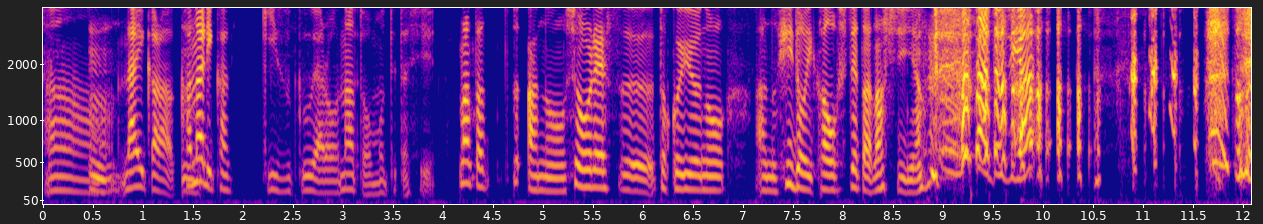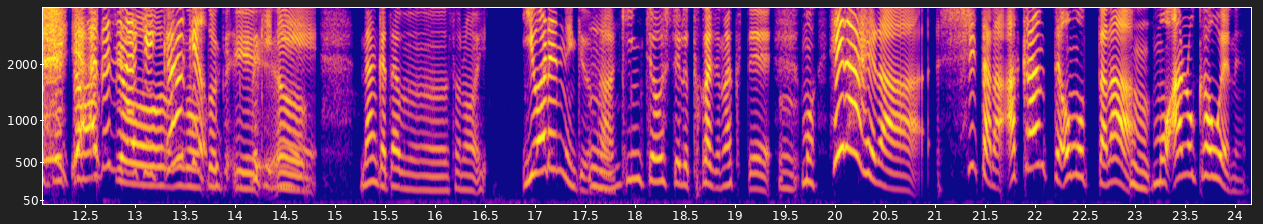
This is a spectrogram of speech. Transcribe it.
うん。うん。ないからかなり活気づくやろうなと思ってたし、またあの賞レース特有のあのひどい顔してたらしいやん。私が？その結いや私が結果発表の時時に、なんか多分その言われんねんけどさ、うん。緊張してるとかじゃなくてうん。もうヘラヘラしたらあかんって思ったら、うん。もうあの顔やねん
